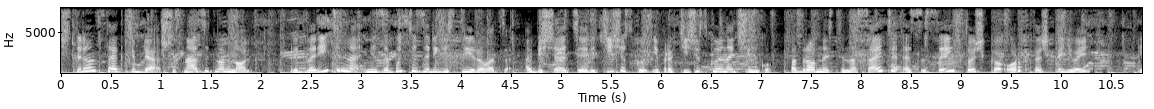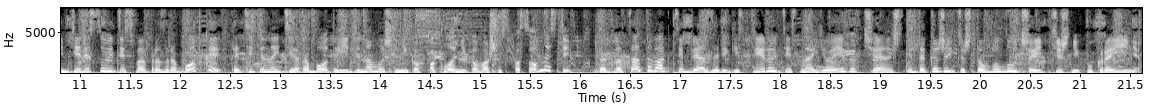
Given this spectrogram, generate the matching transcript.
14 октября, 16.00. Предварительно не забудьте зарегистрироваться. Обещают теоретическую и практическую начинку. Подробности на сайте ssa.org.ua. Интересуетесь веб-разработкой? Хотите найти работу единомышленников, поклонников ваших способностей? До 20 октября зарегистрируйтесь на UA Web Challenge и докажите, что вы лучший айтишник в Украине.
